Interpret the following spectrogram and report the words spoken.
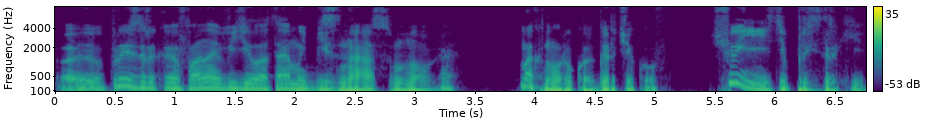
«Э, «Призраков она видела там и без нас много», — махнул рукой Горчаков. Че эти призраки?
